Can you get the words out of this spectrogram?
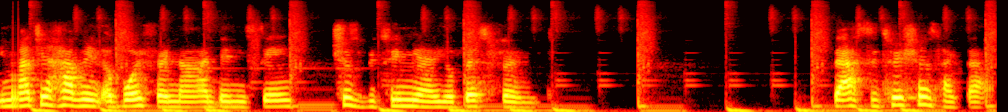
imagine having a boyfriend now and then he's saying, choose between me and your best friend. There are situations like that.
